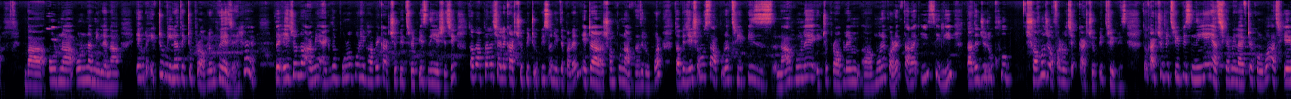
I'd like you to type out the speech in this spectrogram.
বা ওড়না, ওড়না মিলে না। এগুলো একটু মিলাতে একটু প্রবলেম হয়ে যায়। হ্যাঁ? তো এই জন্য আমি একদম পুরোপুরিভাবে কারচুপি থ্রি পিস নিয়ে এসেছি। তবে আপনারা চাইলে কারচুপি 2 পিসও নিতে পারেন। এটা সম্পূর্ণ আপনাদের উপর। তবে যে সমস্ত আপুরা থ্রি পিস না হলে একটু প্রবলেম মনে করেন, তারা ইজিলি তাদের জন্য খুব সহজ অফার হচ্ছে কারচুপি থ্রি পিস। তো কারচুপি থ্রি পিস নিয়েই আজকে আমি লাইভটা করব। আজকে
